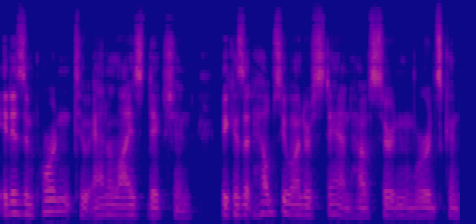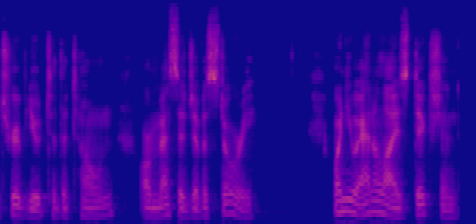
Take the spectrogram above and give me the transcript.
It is important to analyze diction because it helps you understand how certain words contribute to the tone or message of a story. When you analyze diction,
